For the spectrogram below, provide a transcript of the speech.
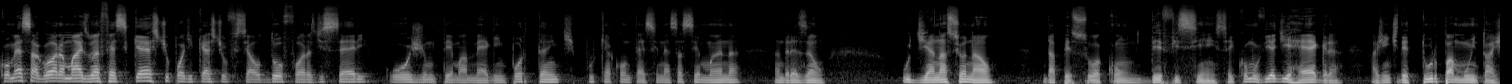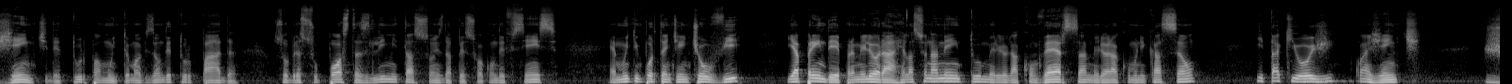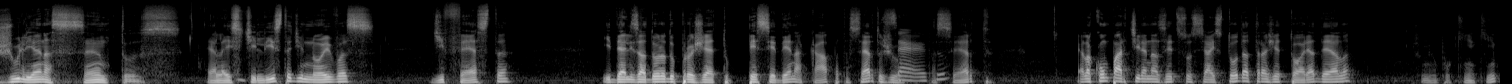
Começa agora mais um FSCast, o podcast oficial do Foras de Série. Hoje um tema mega importante, porque acontece nessa semana, Andrezão, o Dia Nacional da Pessoa com Deficiência. E como via de regra, a gente deturpa muito, a gente deturpa muito, tem uma visão deturpada sobre as supostas limitações da pessoa com deficiência, é muito importante a gente ouvir e aprender para melhorar relacionamento, melhorar conversa, melhorar comunicação. E está aqui hoje com a gente Juliana Santos. Ela é estilista de noivas de festa, idealizadora do projeto PCD na capa, tá certo, Ju? Certo. Tá certo. Ela compartilha nas redes sociais toda a trajetória dela. Sumir um pouquinho aqui.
